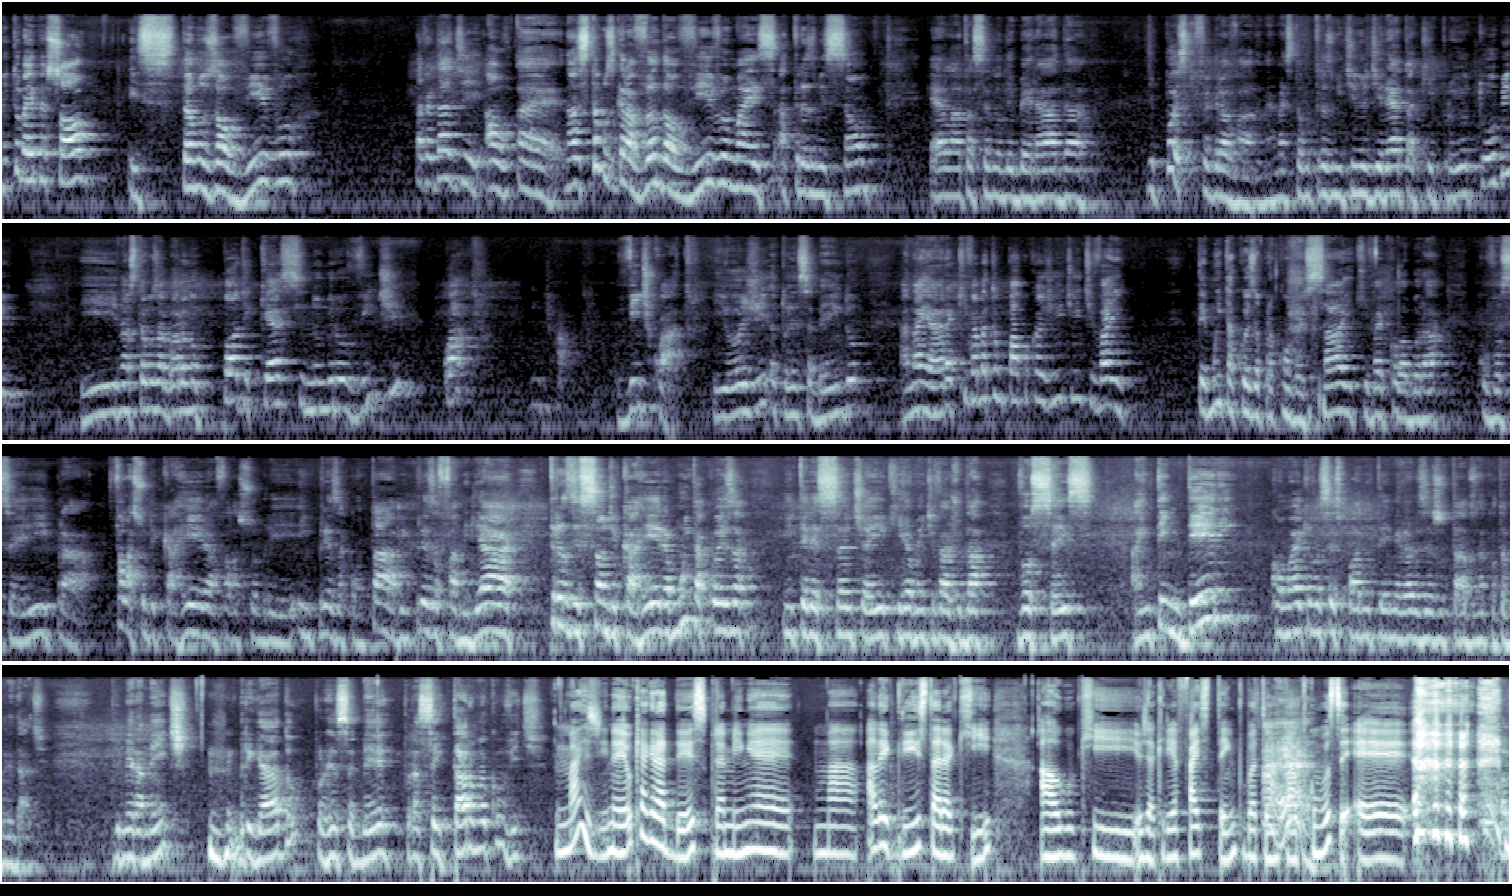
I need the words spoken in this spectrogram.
Muito bem, pessoal. Estamos ao vivo. Na verdade, ao- é, nós estamos gravando ao vivo, mas a transmissão ela está sendo liberada depois que foi gravada, né? Mas estamos transmitindo direto aqui para o YouTube. E nós estamos agora no podcast número 24. 24. E hoje eu estou recebendo a Nayara, que vai bater um papo com a gente. A gente vai ter muita coisa para conversar e que vai colaborar você aí para falar sobre carreira, falar sobre empresa contábil, empresa familiar, transição de carreira, muita coisa interessante aí que realmente vai ajudar vocês a entenderem como é que vocês podem ter melhores resultados na contabilidade. Primeiramente, obrigado por receber, por aceitar o meu convite. Imagina, eu que agradeço. Para mim é uma alegria estar aqui. Algo que eu já queria faz tempo bater Ah, um é? papo com você. É.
